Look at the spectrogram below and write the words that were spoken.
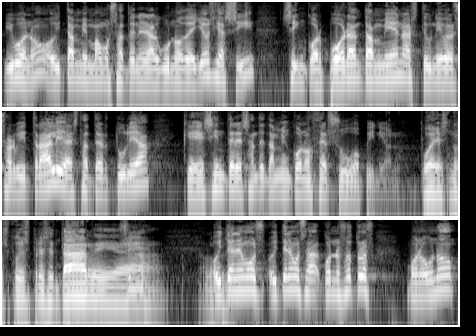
Y bueno, hoy también vamos a tener alguno de ellos y así se incorporan también a este universo arbitral y a esta tertulia que es interesante también conocer su opinión. Pues nos puedes presentar. eh, a- Sí. a Hoy tenemos, hoy tenemos a- con nosotros, bueno, uno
